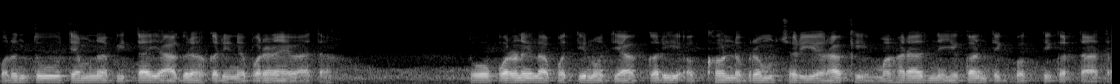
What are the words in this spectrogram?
પરંતુ તેમના પિતાએ આગ્રહ કરીને પરણાવ્યા હતા. તો પરણેલા પતિનો ત્યાગ કરી અખંડ બ્રહ્મચર્ય રાખી મહારાજની એકાંતિક ભક્તિ કરતા હતા.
